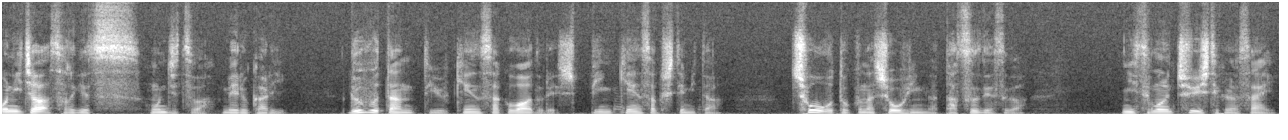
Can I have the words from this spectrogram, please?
こんにちは、佐々木です。本日はメルカリ、ルブタンという検索ワードで出品検索してみた超お得な商品が多数ですが、偽物に注意してください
